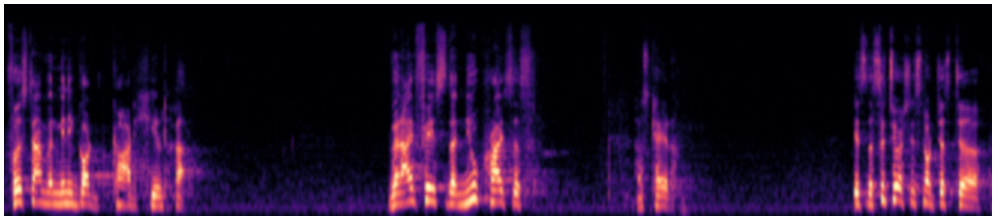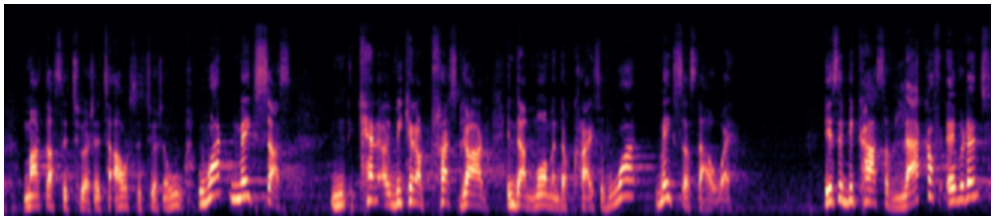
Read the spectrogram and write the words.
first time when Minnie got God healed her. When I faced the new crisis, I was scared. It's the situation It's not just uh, Martha's situation, it's our situation. What makes us can, uh, we cannot trust God in that moment of crisis? What makes us that way? Is it because of lack of evidence?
